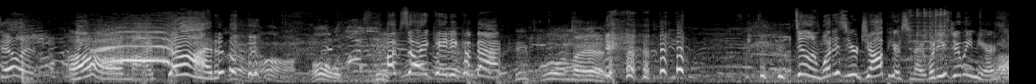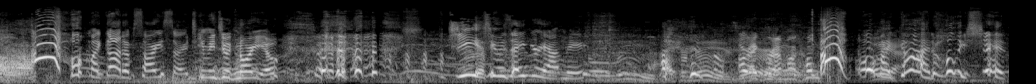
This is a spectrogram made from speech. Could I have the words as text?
Dylan. Oh my god. oh, oh, I'm sorry, Katie, come back. he flew on my head. Dylan, what is your job here tonight? What are you doing here? Oh my god, I'm sorry, sir. I didn't mean to ignore you. Jeez, he was angry at me. All right, Grandma, come. Ah! Oh, my yeah. god, holy shit.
